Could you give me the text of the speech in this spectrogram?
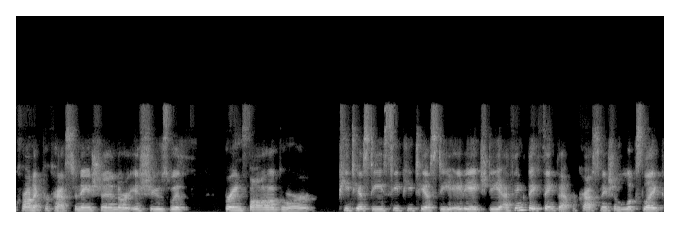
chronic procrastination or issues with brain fog or PTSD, CPTSD, ADHD. I think they think that procrastination looks like,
